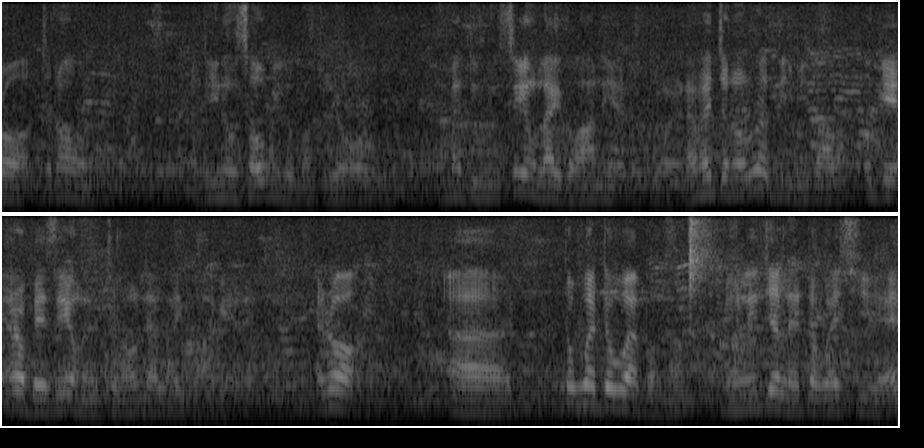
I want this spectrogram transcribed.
တော့ကျွန်တော်ဒီလိုဆုံးပြီလို့မပြောဘူး ဒါပေမဲ့သူဆေးရုံလိုက်သွားနေတယ်လို့ပြောတယ်ဒါပေမဲ့ကျွန်တော်တို့ကတည်ပြီးသားပါโอเคအဲ့တော့ဘယ်ဆေးရုံလဲကျွန်တော်တို့လည်းလိုက်သွားခဲ့တယ်အဲ့တော့အဲတဝက်တဝက်ပေါ့နော်မျောလင်းချက်လည်းတဝက်ရှိတယ်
